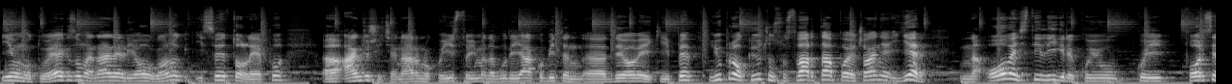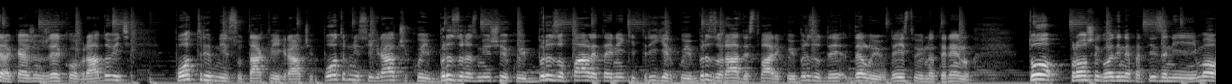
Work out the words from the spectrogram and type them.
imamo tu Egzuma, Naneli ovog onog i sve to lepo. Andjušića naravno koji isto ima da bude jako bitan deo ove ekipe i upravo ključno su stvar ta pojačanja jer na ovaj stil igre koji forsira, kažem, Željko Obradović, potrebni su takvi igrači. Potrebni su igrači koji brzo razmišljaju, koji brzo pale taj neki trigger, koji brzo rade stvari, koji brzo de deluju, dejstvuju na terenu. To prošle godine Partizan nije imao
